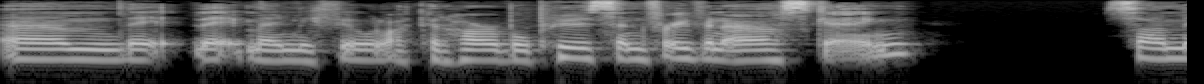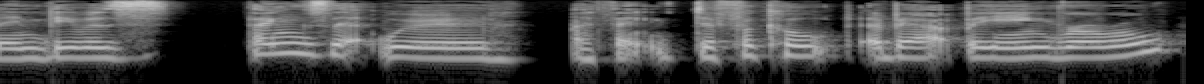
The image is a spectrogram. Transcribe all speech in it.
Um, that, that made me feel like a horrible person for even asking. So, I mean, there was things that were, I think, difficult about being rural.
